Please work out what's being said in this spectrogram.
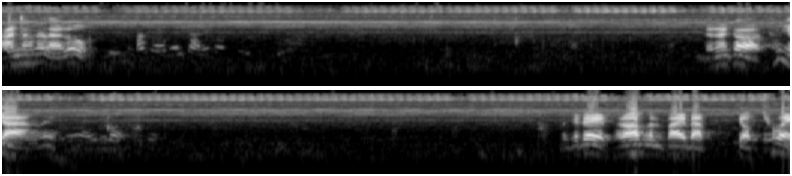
ตันทั้งนั้นแหละลูกดังนั้นก็ทุกอย่างเลย มันจะได้พร้อมกันไปแบบจบช่วย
